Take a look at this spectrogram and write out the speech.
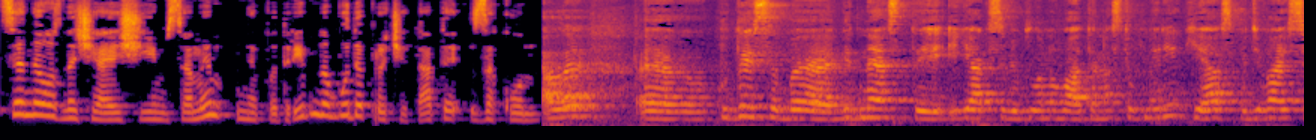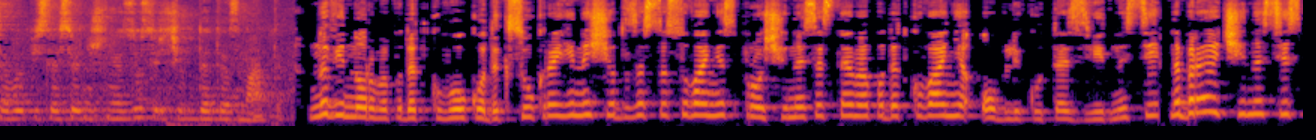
це не означає, що їм самим не потрібно буде прочитати закон. Але е, куди себе віднести і як собі планувати наступний рік, я сподіваюся, ви після сьогоднішньої зустрічі будете знати. Нові норми податкового кодексу України щодо застосування спрощеної системи оподаткування, обліку та звітності набирають чинності з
